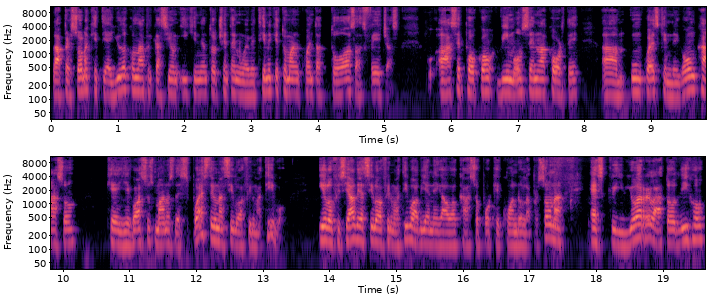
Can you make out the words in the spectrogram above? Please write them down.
la persona que te ayuda con la aplicación I-589 tiene que tomar en cuenta todas las fechas. Hace poco vimos en la corte um, un juez que negó un caso que llegó a sus manos después de un asilo afirmativo. Y el oficial de asilo afirmativo había negado el caso porque cuando la persona escribió el relato, dijo,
